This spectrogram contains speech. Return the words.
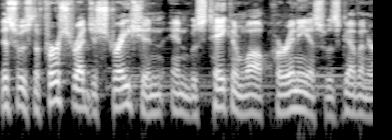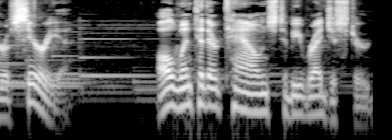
This was the first registration and was taken while Quirinius was governor of Syria. All went to their towns to be registered.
